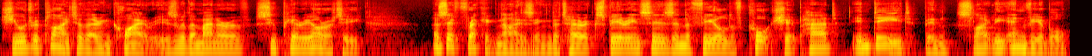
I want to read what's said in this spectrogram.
she would reply to their inquiries with a manner of superiority, as if recognizing that her experiences in the field of courtship had, indeed, been slightly enviable.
